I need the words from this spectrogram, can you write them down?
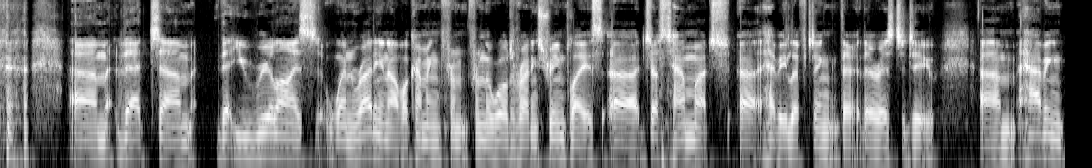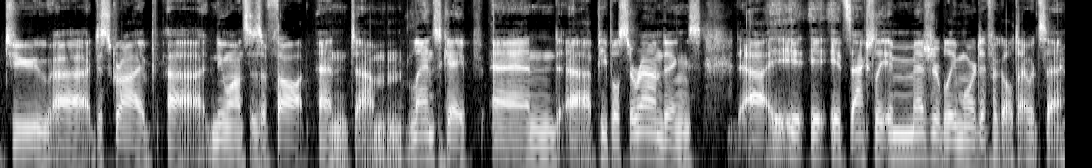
um, that um, that you realize when writing a novel coming from, from the world of writing screenplays uh, just how much uh, heavy lifting there, there is to do. Um, having to uh, describe uh, nuances of thought and um, landscape and uh, people's surroundings, uh, it, it's actually immeasurably more difficult, I would say.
